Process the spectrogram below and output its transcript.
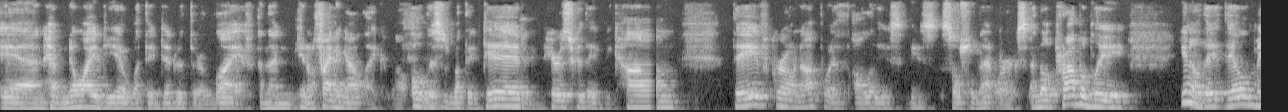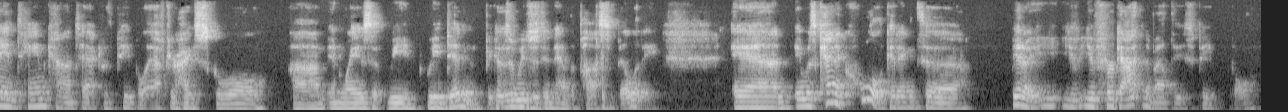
and have no idea what they did with their life. And then you know finding out like well oh this is what they did and here's who they've become. They've grown up with all of these these social networks and they'll probably you know they, they'll maintain contact with people after high school um, in ways that we we didn't because we just didn't have the possibility. And it was kind of cool getting to you know you, you've forgotten about these people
